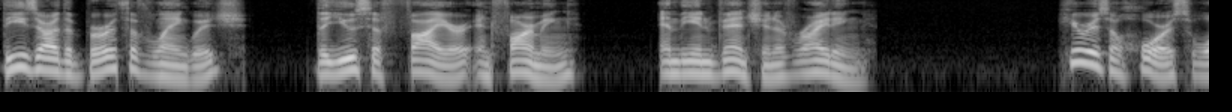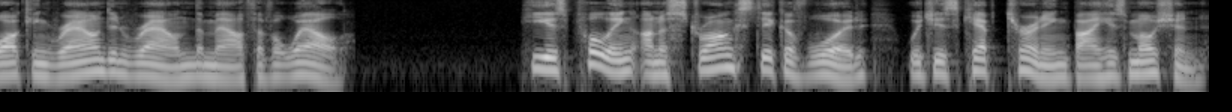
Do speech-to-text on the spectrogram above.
These are the birth of language, the use of fire and farming, and the invention of writing. Here is a horse walking round and round the mouth of a well. He is pulling on a strong stick of wood which is kept turning by his motion.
